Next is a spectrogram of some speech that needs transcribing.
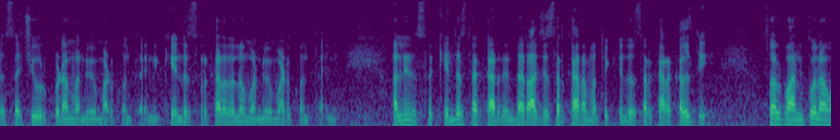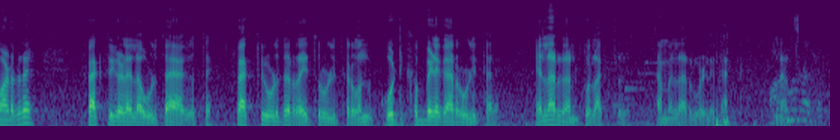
ಸಚಿವರು ಕೂಡ ಮನವಿ ಮಾಡ್ಕೊತಾ ಇದ್ದೀನಿ. ಕೇಂದ್ರ ಸರ್ಕಾರದಲ್ಲೂ ಮನವಿ ಮಾಡ್ಕೊತಾ ಇದ್ದೀನಿ. ಅಲ್ಲಿಂದ ಸ, ಕೇಂದ್ರ ಸರ್ಕಾರದಿಂದ ರಾಜ್ಯ ಸರ್ಕಾರ ಮತ್ತು ಕೇಂದ್ರ ಸರ್ಕಾರ ಕಲ್ತು. ಸ್ವಲ್ಪ ಅನುಕೂಲ ಮಾಡಿದ್ರೆ ಫ್ಯಾಕ್ಟ್ರಿಗಳೆಲ್ಲ ಉಳಿತಾಯ ಆಗುತ್ತೆ. ಫ್ಯಾಕ್ಟ್ರಿ ಉಳಿದ್ರೆ ರೈತರು ಉಳಿತಾರೆ. ಒಂದು ಕೋಟಿ ಕಬ್ಬೆಳೆಗಾರರು ಉಳಿತಾರೆ. ಎಲ್ಲರಿಗೂ ಅನುಕೂಲ ಆಗ್ತದೆ. ನಮ್ಮೆಲ್ಲರಿಗೂ ಒಳ್ಳೆಯದಾಗ್ತದೆ ನಮಸ್ಕಾರ.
